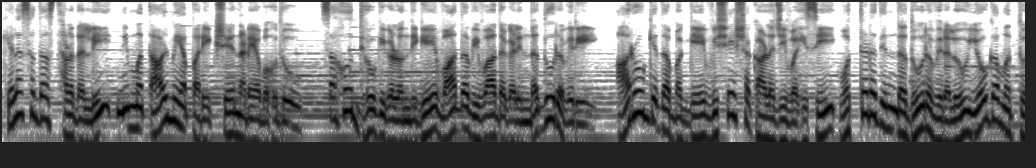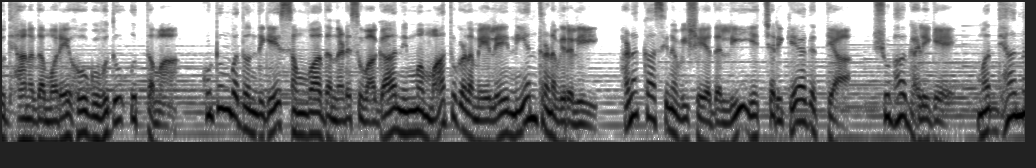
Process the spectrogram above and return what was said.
ಕೆಲಸದ ಸ್ಥಳದಲ್ಲಿ ನಿಮ್ಮ ತಾಳ್ಮೆಯ ಪರೀಕ್ಷೆ ನಡೆಯಬಹುದು. ಸಹೋದ್ಯೋಗಿಗಳೊಂದಿಗೆ ವಾದ ವಿವಾದಗಳಿಂದ ದೂರವಿರಿ. ಆರೋಗ್ಯದ ಬಗ್ಗೆ ವಿಶೇಷ ಕಾಳಜಿ ವಹಿಸಿ ಒತ್ತಡದಿಂದ ದೂರವಿರಲು ಯೋಗ ಮತ್ತು ಧ್ಯಾನದ ಮೊರೆ ಹೋಗುವುದು ಉತ್ತಮ. ಕುಟುಂಬದೊಂದಿಗೆ ಸಂವಾದ ನಡೆಸುವಾಗ ನಿಮ್ಮ ಮಾತುಗಳ ಮೇಲೆ ನಿಯಂತ್ರಣವಿರಲಿ. ಹಣಕಾಸಿನ ವಿಷಯದಲ್ಲಿ ಎಚ್ಚರಿಕೆ ಅಗತ್ಯ. ಶುಭ ಘಳಿಗೆ. ಮಧ್ಯಾಹ್ನ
